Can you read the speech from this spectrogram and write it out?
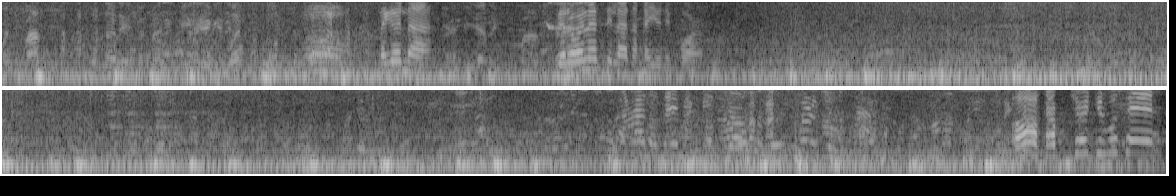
Pagpanibat. Una rin, gagawin. Oh, Lagaw na. Hindi yan nagsibat. Pero wala sila naka-uniform. Oh, captured good mo sis.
